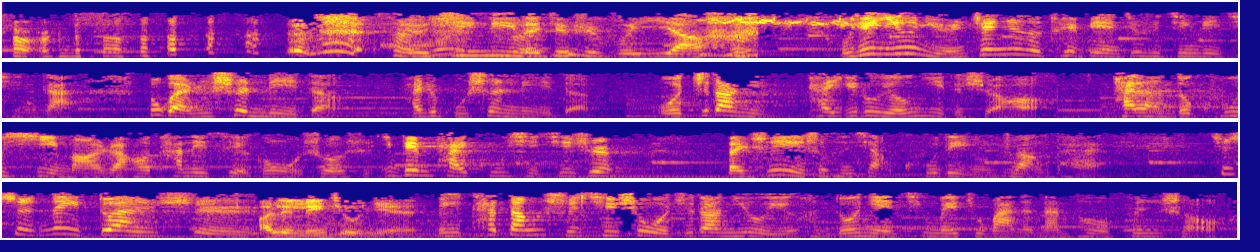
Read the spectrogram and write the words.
手的。有经历的就是不一样。我觉得一个女人真正的蜕变就是经历情感，不管是顺利的还是不顺利的。我知道你拍《一路有你》的时候，拍了很多哭戏嘛，然后他那次也跟我说，是一边拍哭戏，其实本身也是很想哭的一种状态。就是那段是二零零九年，他当时其实我知道你有一个很多年青梅竹马的男朋友分手。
